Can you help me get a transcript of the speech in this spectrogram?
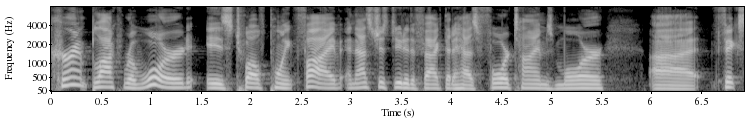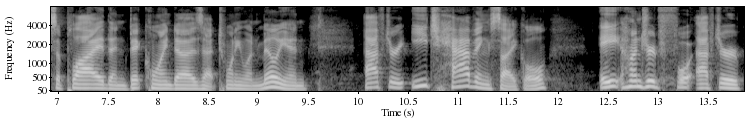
Current block reward is 12.5, and that's just due to the fact that it has four times more uh, fixed supply than Bitcoin does at 21 million. After each halving cycle, 800 for, after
